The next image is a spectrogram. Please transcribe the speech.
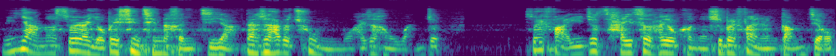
尼亚呢，虽然有被性侵的痕迹啊，但是她的处女膜还是很完整。所以法医就猜测他有可能是被犯人肛交。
